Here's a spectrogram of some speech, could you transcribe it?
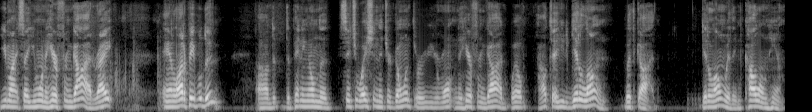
you might say you want to hear from God, right? And a lot of people do. Uh, d- depending on the situation that you're going through, you're wanting to hear from God. Well, I'll tell you to get alone with God. Get along with Him. Call on Him.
